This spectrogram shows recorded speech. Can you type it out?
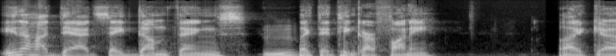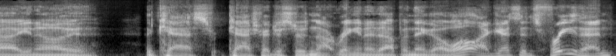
You know how dads say dumb things Mm-hmm. like they think are funny, like uh, you know the, the cash cash register's not ringing it up, and they go, "Well, I guess it's free then."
